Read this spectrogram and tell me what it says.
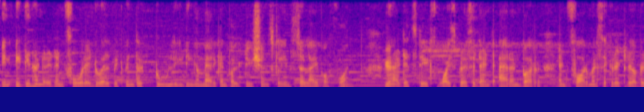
In 1804, a duel between the two leading American politicians claims the life of one. United States Vice President Aaron Burr and former Secretary of the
